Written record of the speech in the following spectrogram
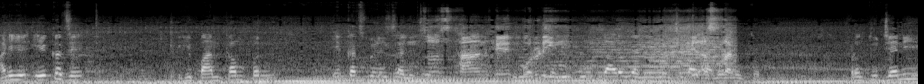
आणि हे एकच आहे. हे बांधकाम पण एकाच वेळेस झाले स्थान हे बोर्डिंग दोन गाड्या झाले नव्हतं परंतु ज्यांनी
